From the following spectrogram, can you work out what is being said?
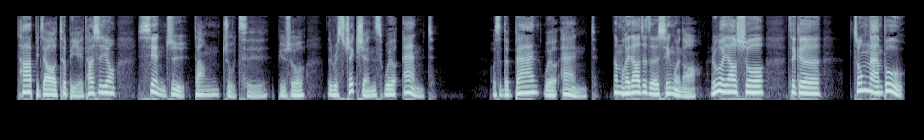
它比较特别，它是用限制当主词，比如说。The restrictions will end，或是 The ban will end。那么回到这则新闻哦，如果要说这个中南部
